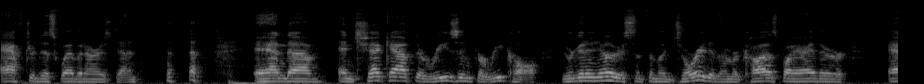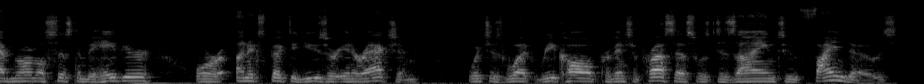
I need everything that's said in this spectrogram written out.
after this webinar is done. and um, and check out the reason for recall, you're going to notice that the majority of them are caused by either abnormal system behavior or unexpected user interaction, which is what recall prevention process was designed to find those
